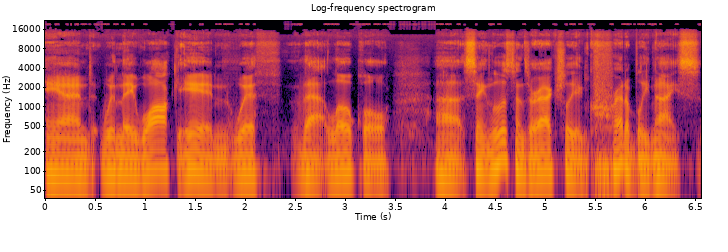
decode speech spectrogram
And when they walk in with that local, uh, St. Louisans are actually incredibly nice.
